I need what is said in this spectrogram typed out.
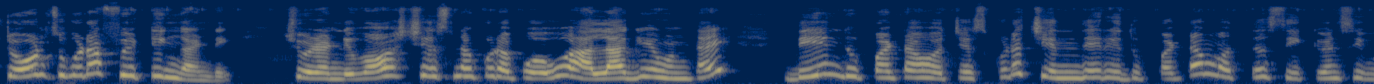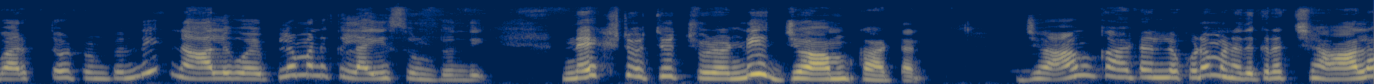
స్టోన్స్ కూడా ఫిట్టింగ్ అండి. చూడండి వాష్ చేసినా కూడా పోవు అలాగే ఉంటాయి. దీని దుపట్టా వచ్చేసి కూడా చందేరి దుపట్టా. మొత్తం సీక్వెన్సీ వర్క్ తోటి ఉంటుంది. నాలుగు వైపులా మనకు లైస్ ఉంటుంది. నెక్స్ట్ వచ్చేసి చూడండి జామ్ కాటన్. జామ్ కాటన్లో కూడా మన దగ్గర చాలా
